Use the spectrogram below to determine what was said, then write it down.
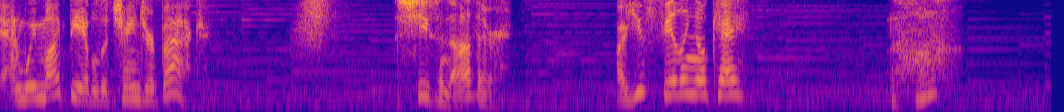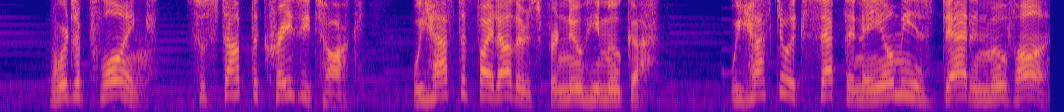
and we might be able to change her back. She's an other. Are you feeling okay? Huh? We're deploying, so stop the crazy talk. We have to fight others for New Himuka. We have to accept that Naomi is dead and move on.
